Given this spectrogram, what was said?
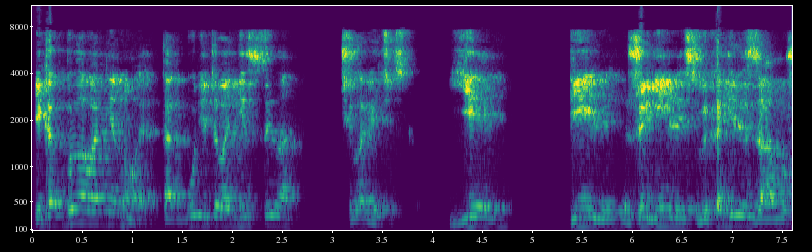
И как было в одни Ноя, так будет и в одни Сына Человеческого. Ели, пили, женились, выходили замуж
